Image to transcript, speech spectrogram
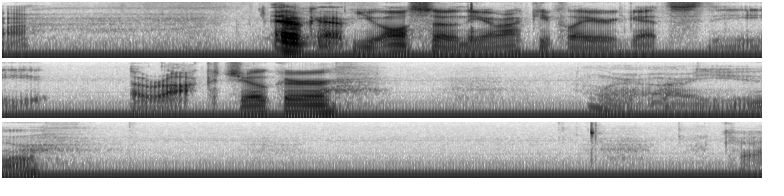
Okay. Okay. You also, the Iraqi player gets the Iraq Joker. Where are you? Okay.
